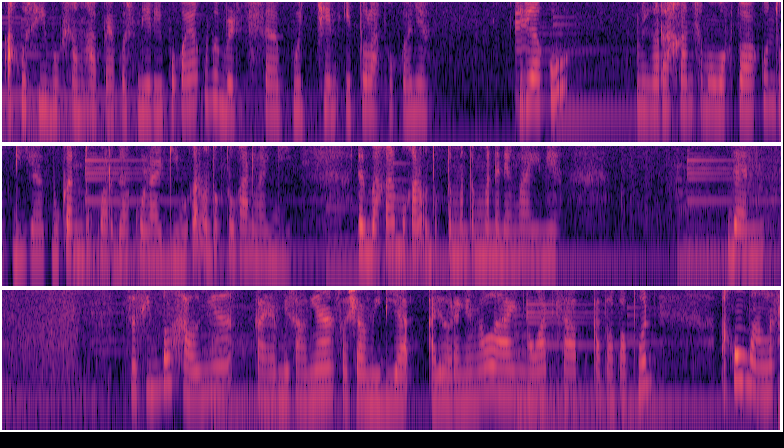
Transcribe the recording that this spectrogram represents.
aku sibuk sama HP aku sendiri. Pokoknya aku bener-bener sebucin itulah pokoknya. Jadi aku mengerahkan semua waktu aku untuk dia bukan untuk keluarga aku lagi bukan untuk Tuhan lagi. Dan bahkan bukan untuk teman-teman dan yang lainnya. Dan sesimpel halnya kayak misalnya sosial media ada orang yang nge-line, nge-whatsapp atau apa pun aku males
